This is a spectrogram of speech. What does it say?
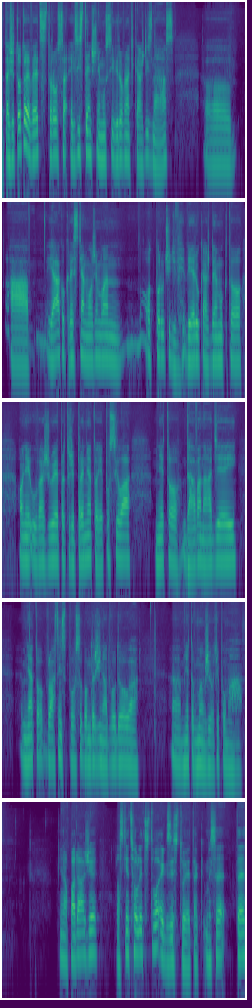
takže toto je vec, s ktorou sa existenčne musí vyrovnať každý z nás. A ja ako kresťan môžem len odporúčiť vieru každému, kto o nej uvažuje, pretože pre mňa to je posila, mne to dáva nádej, mňa to vlastným spôsobom drží nad vodou a mne to v mojom živote pomáha. Mně napadá, že vlastně co lidstvo existuje, tak my se té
